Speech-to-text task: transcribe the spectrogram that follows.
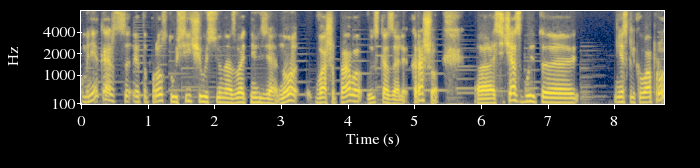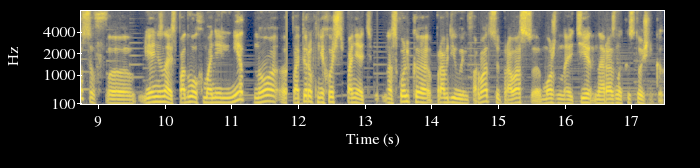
мне кажется, это просто усидчивостью назвать нельзя. Но ваше право, вы сказали. Хорошо. А, сейчас будет э, несколько вопросов. Э, я не знаю, с подвохом они или нет, но, э, во-первых, мне хочется понять, насколько правдивую информацию про вас э, можно найти на разных источниках.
